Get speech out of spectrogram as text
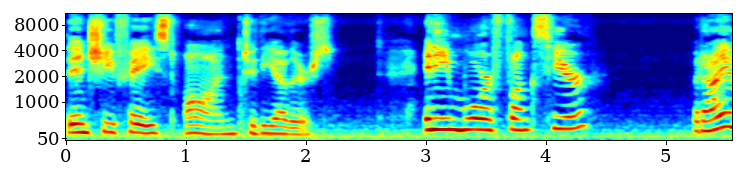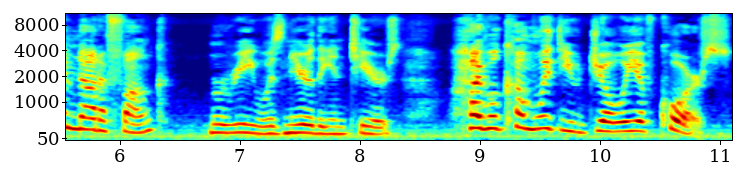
Then she faced on to the others. Any more funks here? But I am not a funk. Marie was nearly in tears. I will come with you, Joey, of course.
